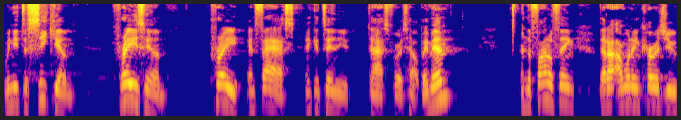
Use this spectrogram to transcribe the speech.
we need to seek Him, praise Him, pray and fast, and continue to ask for His help. Amen? And the final thing that I, I want to encourage you,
